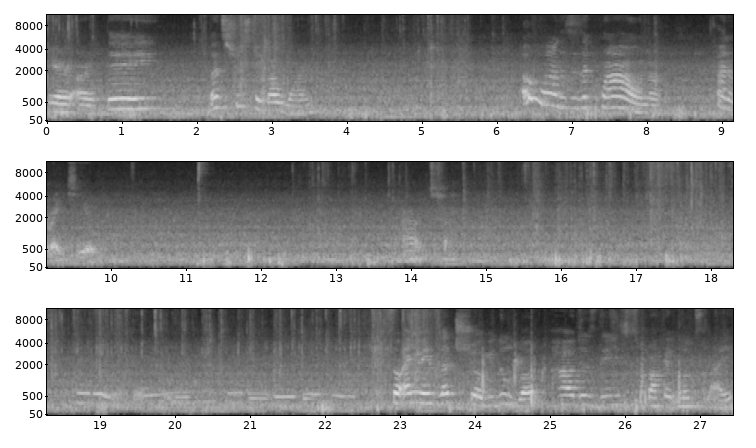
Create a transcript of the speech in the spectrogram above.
Here are they. Let's just take out one. Oh wow, this is a crown. Kind of right cute. So anyways, let's show you the look. How does this sprocket looks like?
